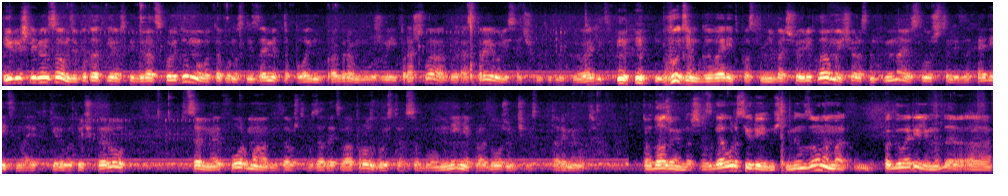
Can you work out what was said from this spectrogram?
Юрий Шлеменсон, депутат Кировской городской думы. Вот так у нас незаметно половина программы уже и прошла. Вы расстраивались, о чем будем говорить. Будем говорить после небольшой рекламы. Еще раз напоминаю, слушатели, заходите на эхокирова.ру. Специальная форма для того, чтобы задать вопрос гостю особого мнения. Продолжим через полторы минуты. Продолжаем наш разговор с Юрием Шлемензоном. А, Поговорили мы да, о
